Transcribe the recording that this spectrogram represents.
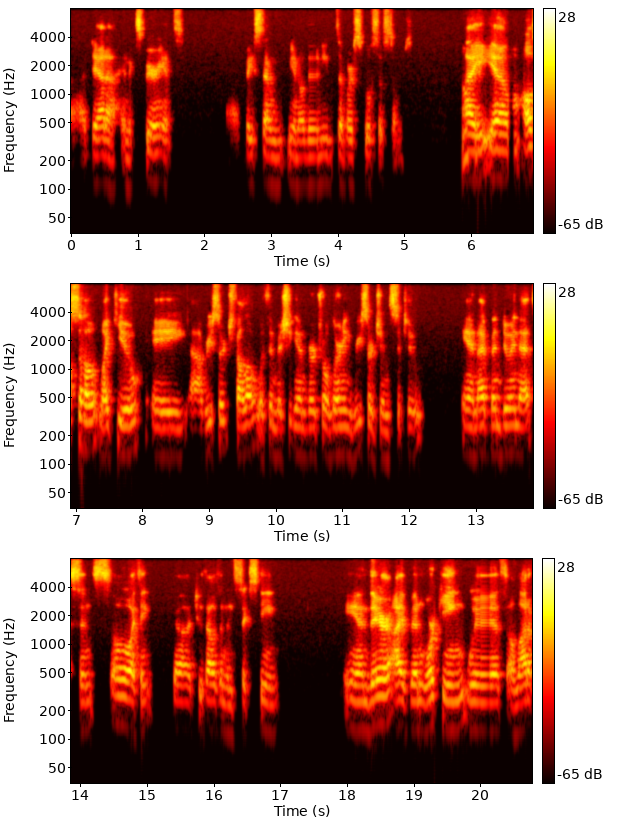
uh, data and experience based on you know the needs of our school systems. Okay. I am also, like you, a uh, research fellow with the Michigan Virtual Learning Research Institute. And I've been doing that since, oh, I think uh, 2016. And there I've been working with a lot of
